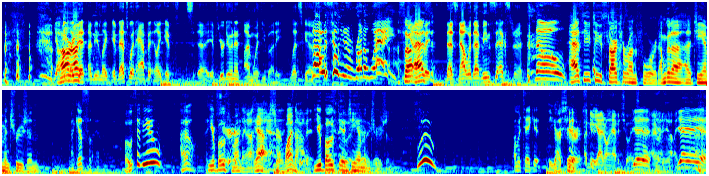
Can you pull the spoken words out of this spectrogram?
yeah, I mean, All like right. that, I mean, like if that's what happened, like if uh, if you're doing it, I'm with you, buddy. Let's go. No, I was telling you to run away. so yeah, as but that's not what that means to extra. No. as you two start to run forward, I'm gonna uh, GM intrusion. I guess uh, both of you. I don't. You're both Sure, running. yeah, Yeah, yeah, sure. Why not? it. You both get Do it, GM yeah, intrusion. Woo. I'm gonna take it. You gotta share it. I mean, yeah, I don't have a choice. Yeah, yeah. I already Yeah, put my yeah. thing. Yeah, I'm, yeah, I'm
